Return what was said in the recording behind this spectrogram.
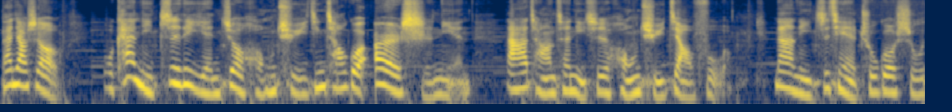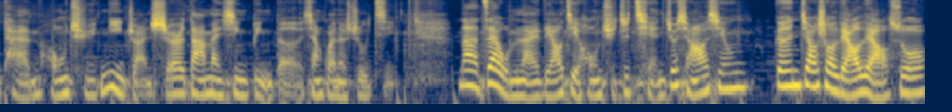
潘教授，我看你致力研究红曲已经超过二十年，大家常称你是红曲教父。那你之前也出过书谈红曲逆转十二大慢性病的相关的书籍。那在我们来了解红曲之前，就想要先跟教授聊聊说，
